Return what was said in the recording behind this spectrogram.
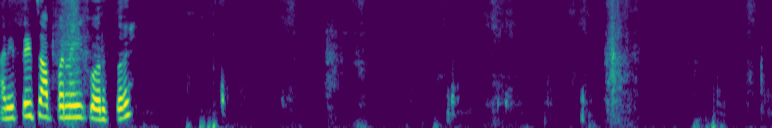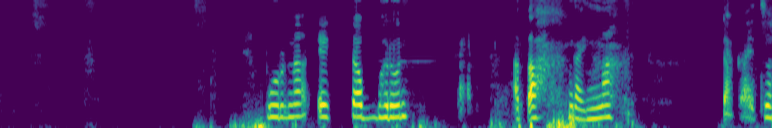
आणि तेच आपणही करतोय. पूर्ण एक टब भरून आता गाईंना टाकायचं.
